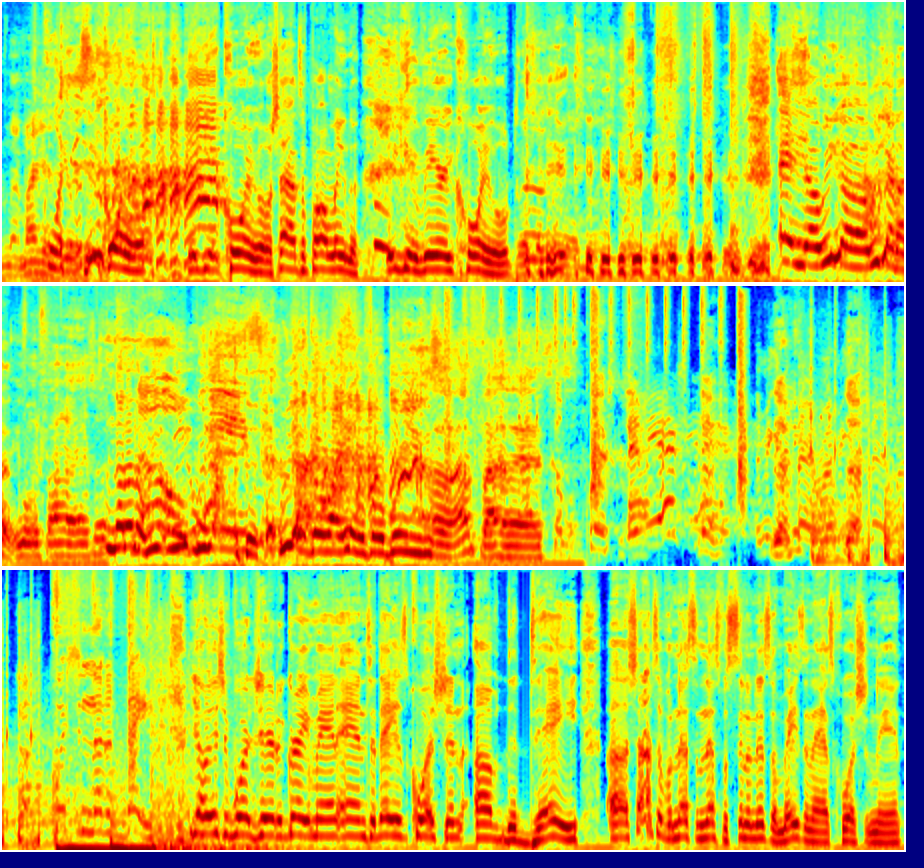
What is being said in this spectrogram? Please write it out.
My, my. Coils. coiled. They get coiled. Shout out to Paulina. They get very coiled. hey yo, we got we gotta. You want to fire her ass up? No, no, no. No, we, we, we, got, we gotta go right here before a Breeze. Oh, I'll fire her ass. Let me get a barrel, let me get a barrel question of the day. Yo, it's your boy Jerry the Great Man, and today's question of the day. Uh, shout out to Vanessa Ness for sending this amazing ass question in.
